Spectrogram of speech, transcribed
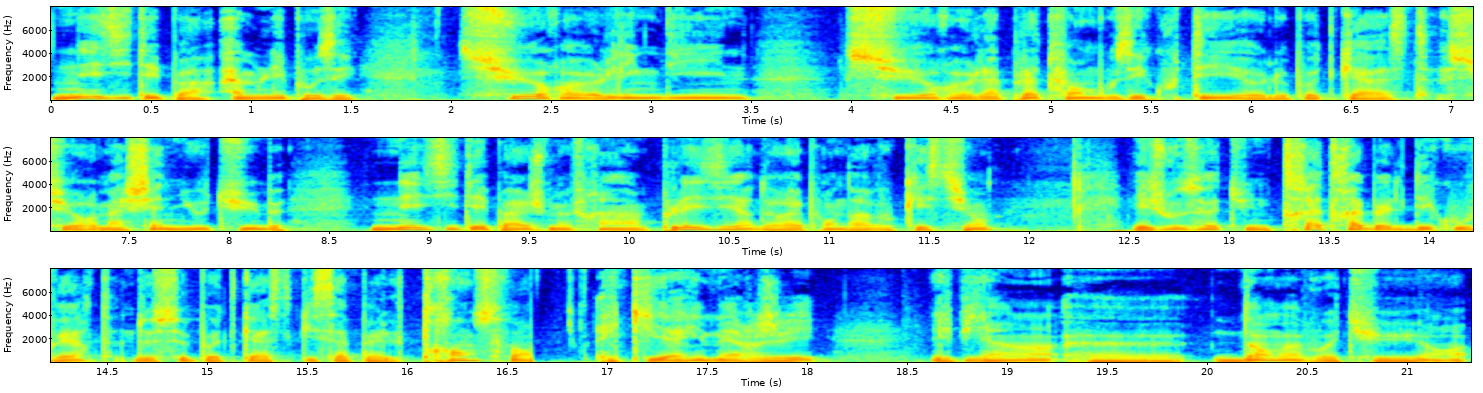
n'hésitez pas à me les poser sur euh, LinkedIn, sur euh, la plateforme où vous écoutez euh, le podcast, sur ma chaîne YouTube. N'hésitez pas, je me ferai un plaisir de répondre à vos questions. Et je vous souhaite une très très belle découverte de ce podcast qui s'appelle Transform et qui a émergé eh bien, euh, dans ma voiture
